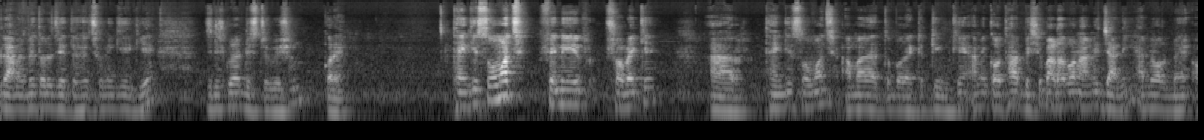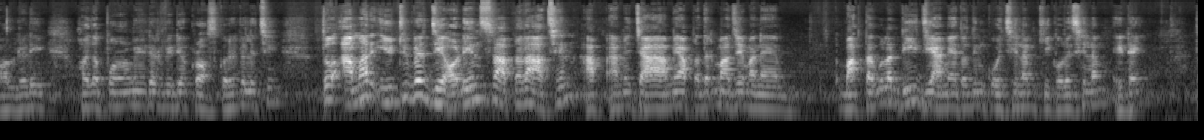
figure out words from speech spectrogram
গ্রামের ভেতরে যেতে হয়েছে, উনি গিয়ে গিয়ে জিনিসগুলো ডিস্ট্রিবিউশন করে। থ্যাংক ইউ সো মাচ ফেনীর সবাইকে। আর থ্যাংক ইউ সো মাচ আমার এত বড় একটা টিমকে আমি কথা বেশি বাড়াবো না, আমি জানি, আমি অলরেডি হয়তো পনেরো মিনিটের ভিডিও ক্রস করে ফেলেছি। তো আমার ইউটিউবের যে অডিয়েন্সরা আপনারা আছেন আমি চা আমি আপনাদের মাঝে মানে বার্তাগুলো দিই যে আমি এতদিন কইছিলাম, কি করেছিলাম, এটাই। তো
